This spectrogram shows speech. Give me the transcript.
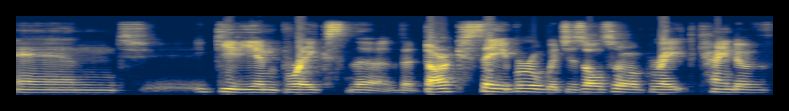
and Gideon breaks the the dark saber which is also a great kind of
